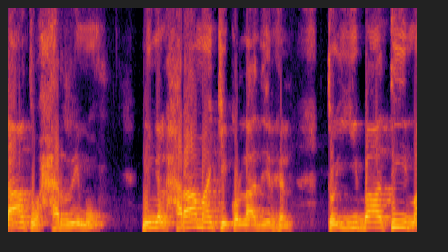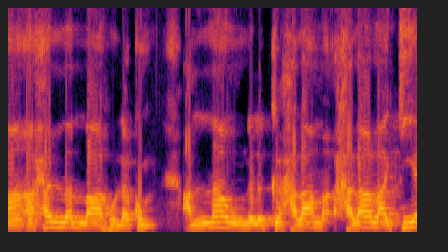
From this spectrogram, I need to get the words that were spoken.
லா து ஹர்ரிமோ நீங்கள் ஹராமாக்கி கொள்ளாதீர்கள். தொய்யிபாத்தி மா அஹல்லாஹுலக்கும் அல்லாஹ் உங்களுக்கு ஹலாம் ஹலாலாக்கிய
